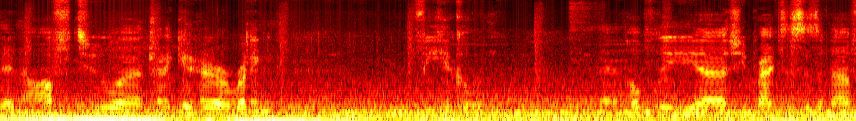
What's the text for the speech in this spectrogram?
Then off to uh, try to get her a running vehicle. And hopefully uh, she practices enough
